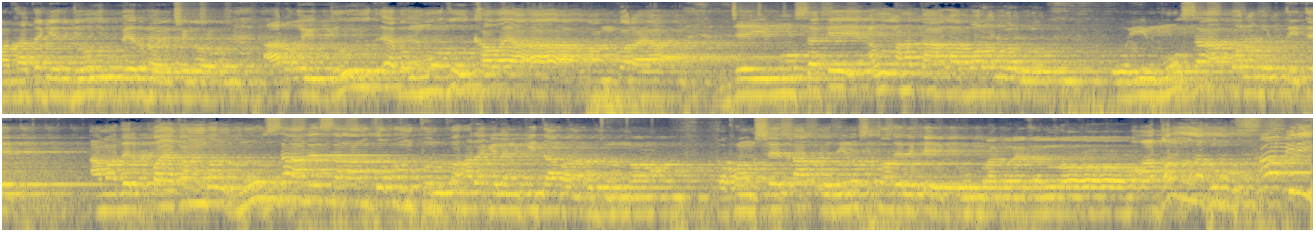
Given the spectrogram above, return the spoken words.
মাথা থেকে দুধ বের হয়েছিল। আর ওই দুধ এবং মধু খাওয়ায়া, পান করায়া যেই মূসাকে আল্লাহ তাআলা বড় করল, ওই মূসা পরবর্তীতে আমাদের পয়গম্বর মূসা আলাইহিস সালাম যখন তুল পাহাড়ে গেলেন কিতাব আনার জন্য তখন সে তার অধীনস্থদেরকে গুমরা করে ফেলল। সামিরি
